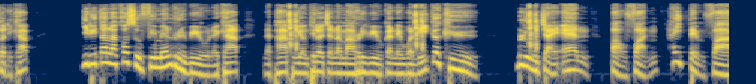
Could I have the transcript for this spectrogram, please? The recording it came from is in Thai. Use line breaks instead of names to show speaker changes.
สวัสดีครับ ยินดีต้อนรับเข้าสู่ฟีเมนรีวิวนะครับ และภาพยนตร์ที่เราจะนำมารีวิวกันในวันนี้ก็คือ Blue Giant เป่าฝันให้เต็มฟ้า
